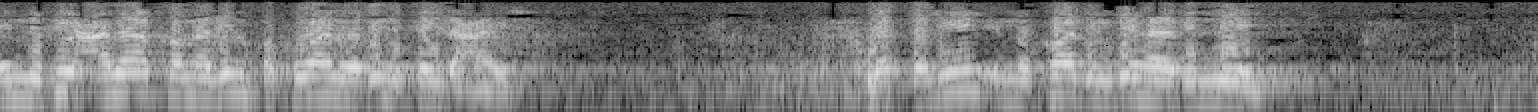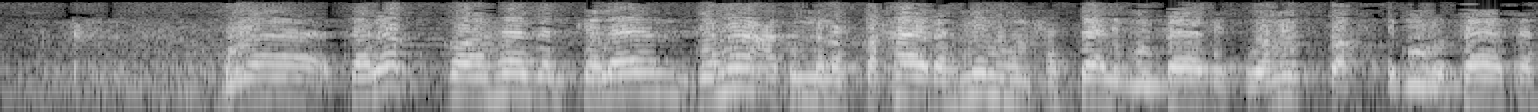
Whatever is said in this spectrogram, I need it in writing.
إن في علاقة ما بين صفوان وبين السيدة عائشة. والدليل إنه قادم بها بالليل. وتلقى هذا الكلام جماعة من الصحابة منهم حسان بن ثابت ومصطح بن أساسة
